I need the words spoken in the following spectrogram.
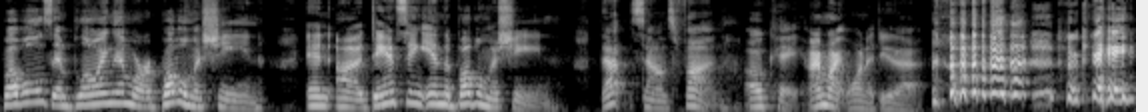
bubbles and blowing them or a bubble machine and uh, dancing in the bubble machine. That sounds fun. Okay, I might want to do that. okay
